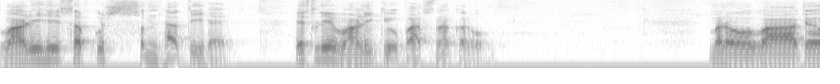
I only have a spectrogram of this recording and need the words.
वाणी ही सब कुछ समझाती है, इसलिए वाणी की उपासना करो। मनोवाचो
